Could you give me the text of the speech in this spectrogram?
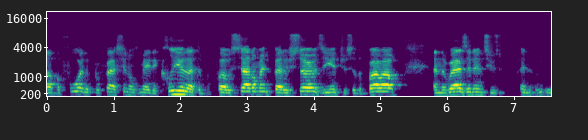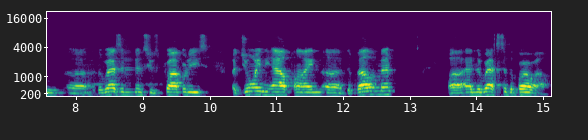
uh, before, the professionals made it clear that the proposed settlement better serves the interests of the borough and the residents whose, and the residents whose properties adjoin the Alpine development uh, and the rest of the borough.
